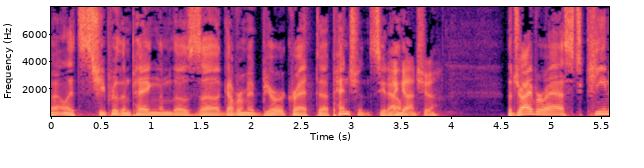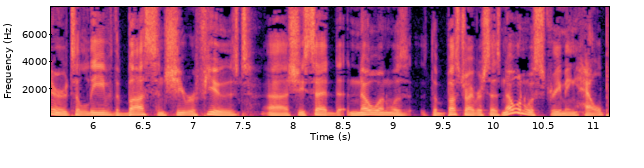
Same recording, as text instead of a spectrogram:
Well, it's cheaper than paying them those uh, government bureaucrat uh, pensions, you know? I gotcha. The driver asked Keener to leave the bus, and she refused. Uh, she said no one was. The bus driver says no one was screaming help.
